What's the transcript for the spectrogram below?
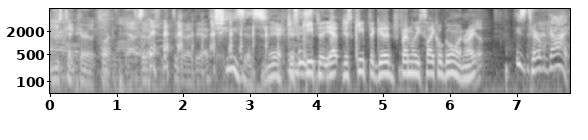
just take care of the clerk at the gas station. That's a good idea. Jesus, Nick, just keep the yep, just keep the good friendly cycle going, right? Yep. he's a terrible guy.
